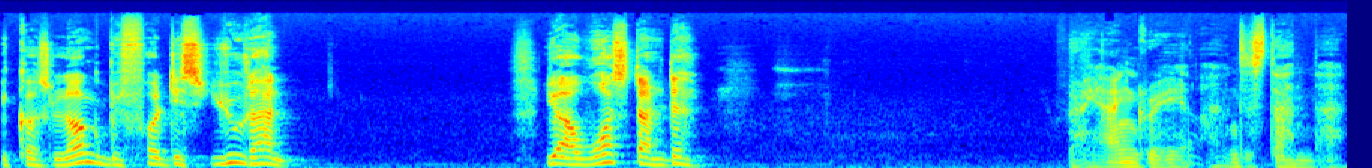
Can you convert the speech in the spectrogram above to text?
Because long before this, you ran. You are worse than them. Very angry, I understand that.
